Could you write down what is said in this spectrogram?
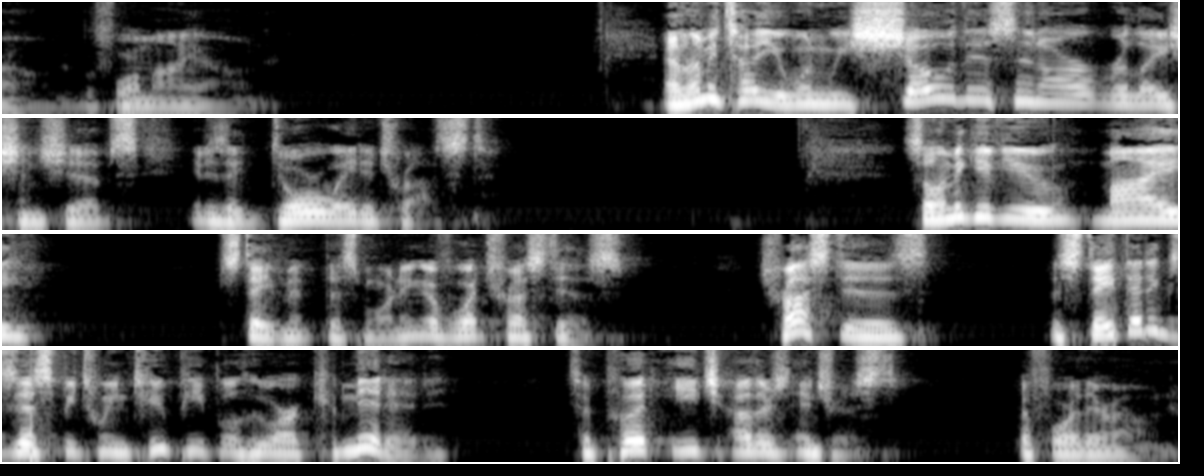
own, before my own. And let me tell you, when we show this in our relationships, it is a doorway to trust. So let me give you my statement this morning of what trust is. Trust is the state that exists between two people who are committed to put each other's interests before their own.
